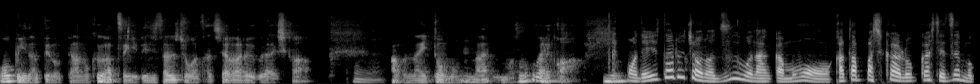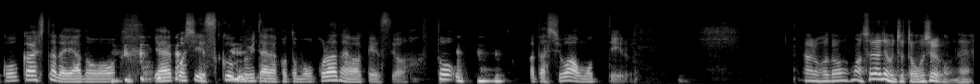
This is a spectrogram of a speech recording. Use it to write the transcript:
オープンになってるのって、あの、9月にデジタル庁が立ち上がるぐらいしか、うん多分ないと思う。なまあ、そのくらいか。もうデジタル庁のズームなんかももう片っ端から録画して全部公開したら、あの、ややこしいスクープみたいなことも起こらないわけですよ。と、私は思っている。なるほど。まあ、それはでもちょっと面白いかもね。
